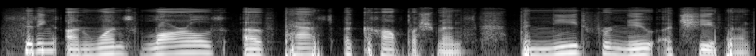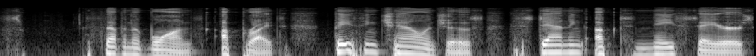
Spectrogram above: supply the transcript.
sitting on one's laurels of past accomplishments, the need for new achievements. Seven of Wands, upright, facing challenges, standing up to naysayers,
